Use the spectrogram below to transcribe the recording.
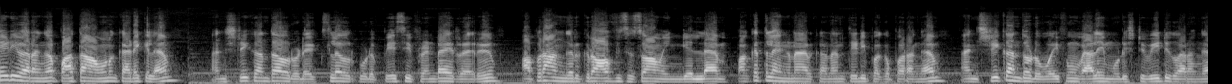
தேடி வராங்க பார்த்தா அவனும் கிடைக்கல. அண்ட் ஸ்ரீகாந்தா அவரோட எக்ஸ்ல அவர் கூட பேசி ஃப்ரெண்ட் ஆயிடுறாரு. அப்புறம் அங்க இருக்கிற ஆஃபீஸர்ஸும் அவன் இங்க இல்ல. பக்கத்துல எங்கன்னா இருக்கானான்னு தேடி பார்க்க போறாங்க. அண்ட் ஸ்ரீகாந்தோட ஒய்ஃபும் வேலையை முடிச்சுட்டு வீட்டுக்கு வராங்க.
